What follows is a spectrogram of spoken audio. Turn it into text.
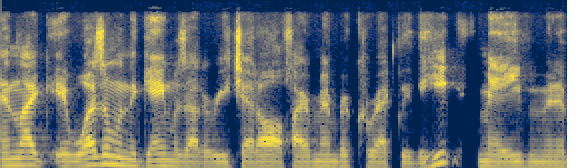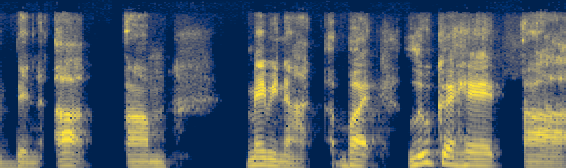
and like it wasn't when the game was out of reach at all. If I remember correctly, the Heat may even have been up. Um, maybe not, but Luka hit uh,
